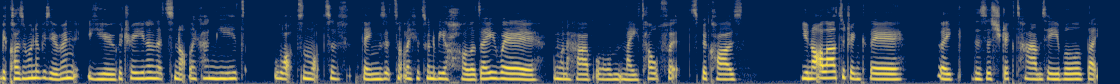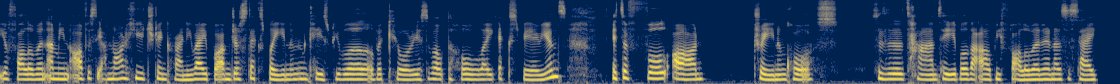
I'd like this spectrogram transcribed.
because I'm going to be doing yoga training it's not like I need lots and lots of things. It's not like it's going to be a holiday where I'm going to have all night outfits because you're not allowed to drink there. Like, there's a strict timetable that you're following. I mean, obviously, I'm not a huge drinker anyway, but I'm just explaining in case people are a little bit curious about the whole like experience. It's a full on training course. So there's a timetable that I'll be following, and as I say,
